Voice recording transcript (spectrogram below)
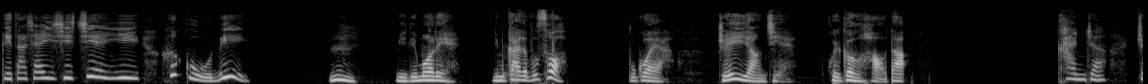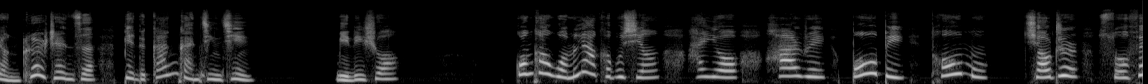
给大家一些建议和鼓励。嗯，米莉、茉莉。你们干的不错，不过呀，这样剪会更好的。看着整个镇子变得干干净净，米莉说：“光靠我们俩可不行，还有哈瑞、波比、汤姆、乔治、索菲。”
